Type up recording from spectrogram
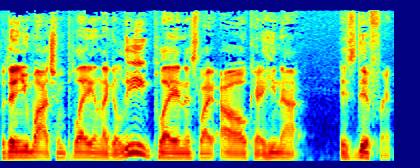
But then you watch him play in like a league play and it's like, "Oh, okay, he not it's different."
